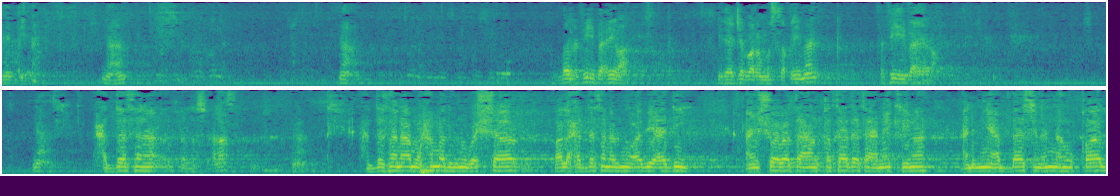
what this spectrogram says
الدية نعم. نعم. ظل فيه بعيران. إذا جبر مستقيما ففيه بعيران. نعم. حدثنا خلاص. نعم. حدثنا محمد بن بشار قال حدثنا ابن أبي عدي عن شعبة عن قتادة عن عكرمة عن ابن عباس أنه قال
